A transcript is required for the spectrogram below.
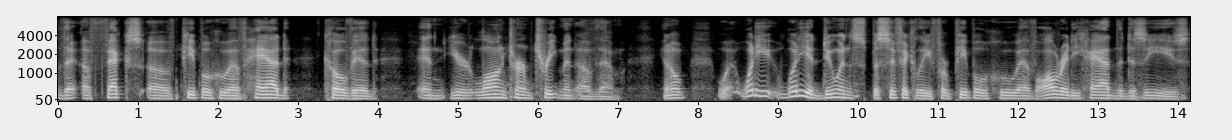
the effects of people who have had COVID and your long-term treatment of them. You know, what, what do you what are you doing specifically for people who have already had the disease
